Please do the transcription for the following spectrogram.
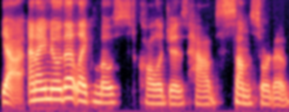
yeah. And I know that like most colleges have some sort of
